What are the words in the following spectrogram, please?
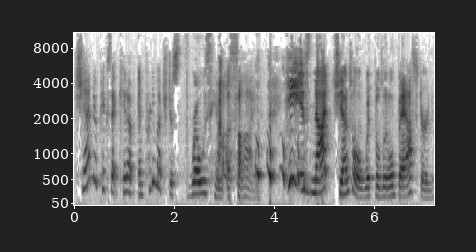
Shatner picks that kid up and pretty much just throws him aside. he is not gentle with the little bastard.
